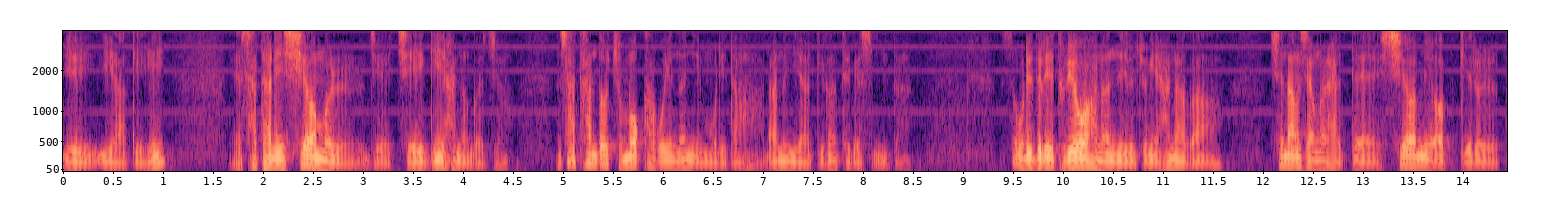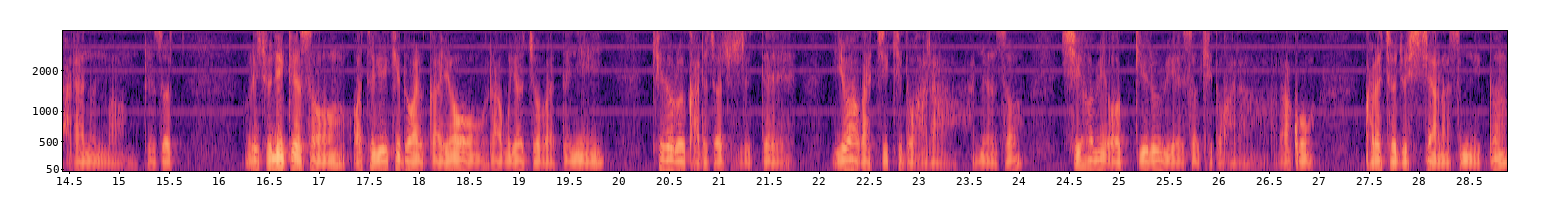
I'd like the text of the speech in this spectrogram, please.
이야기. 사탄이 시험을 이제 제기하는 거죠. 사탄도 주목하고 있는 인물이다라는 이야기가 되겠습니다. 그래서 우리들이 두려워하는 일 중에 하나가 신앙생활 할 때 시험이 없기를 바라는 마음. 그래서 우리 주님께서 어떻게 기도할까요? 라고 여쭤봤더니 기도를 가르쳐 주실 때 이와 같이 기도하라 하면서 시험이 없기를 위해서 기도하라 라고 가르쳐 주시지 않았습니까?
